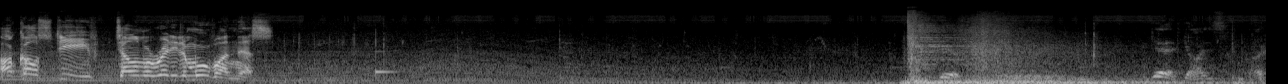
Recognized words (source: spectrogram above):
I'll call Steve, tell him we're ready to move on this. Get it, guys.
